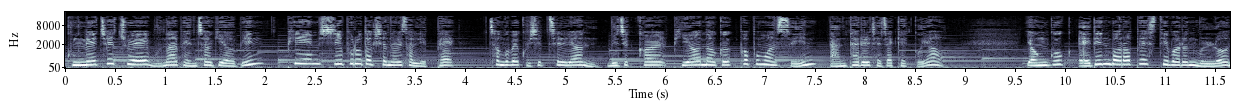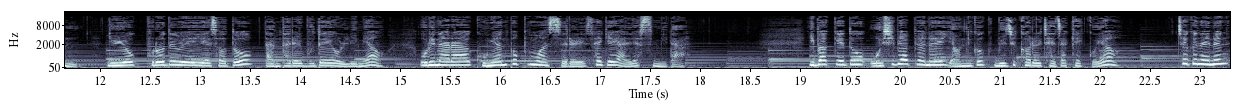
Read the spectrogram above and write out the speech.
국내 최초의 문화 벤처 기업인 PMC 프로덕션을 설립해 1997년 뮤지컬 비언어극 퍼포먼스인 난타를 제작했고요. 영국 에딘버러 페스티벌은 물론 뉴욕 브로드웨이에서도 난타를 무대에 올리며 우리나라 공연 퍼포먼스를 세계에 알렸습니다. 이 밖에도 50여 편의 연극 뮤지컬을 제작했고요. 최근에는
